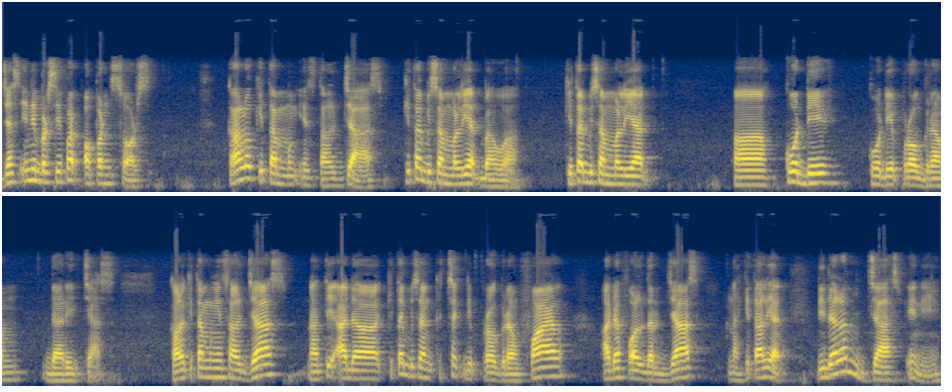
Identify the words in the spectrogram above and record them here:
Just ini bersifat open source. Kalau kita menginstal Just, kita bisa melihat bahwa kita bisa melihat uh, kode kode program dari Just. Kalau kita menginstal Just, nanti ada kita bisa cek di program file, ada folder Just. Nah, kita lihat di dalam Just ini,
